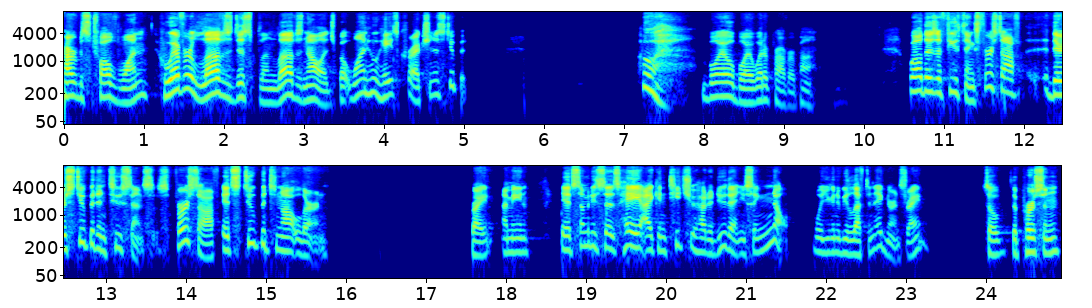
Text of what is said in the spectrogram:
Proverbs 12:1, whoever loves discipline loves knowledge, but one who hates correction is stupid. Whew. Boy, oh boy, what a proverb, huh? Well, there's a few things. First off, they're stupid in two senses. First off, it's stupid to not learn. Right? I mean, if somebody says, hey, I can teach you how to do that, and you say, no, well, you're going to be left in ignorance, right? So the person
